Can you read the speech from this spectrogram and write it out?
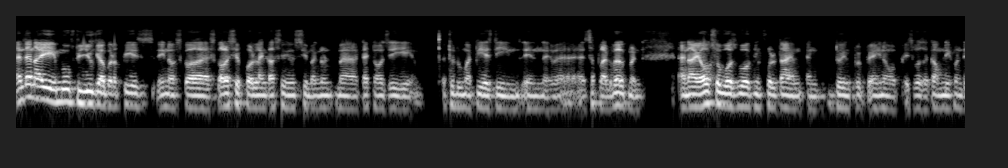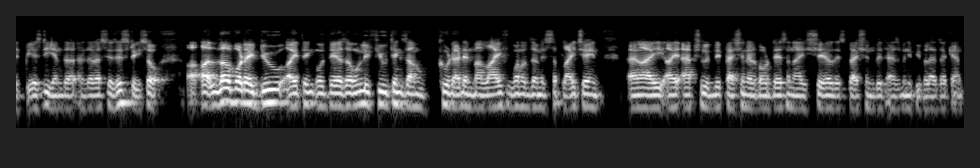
And then I moved to UK. I got a PhD, you know, scholarship for Lancaster University of Technology to do my PhD in, in uh, supply development, and I also was working full time and doing you know it was a company funded PhD, and the and the rest is history. So uh, I love what I do. I think oh, there's only few things I'm good at in my life. One of them is supply chain, and I I absolutely passionate about this, and I share this passion with as many people as I can.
